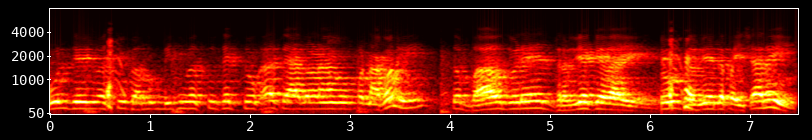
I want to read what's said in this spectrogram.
ફૂલ જેવી વસ્તુ કે અમુક બીજી વસ્તુ છે ચોખા ચાર દોણા ઉપર નાખો ને તો ભાવ જોડે દ્રવ્ય કહેવાય. શું દ્રવ્ય એટલે પૈસા નહીં.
